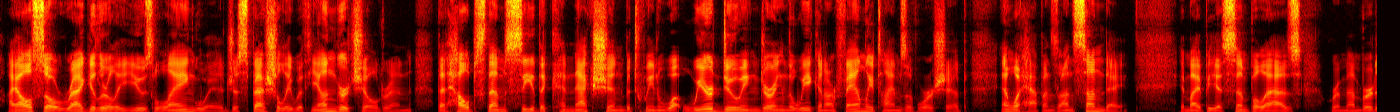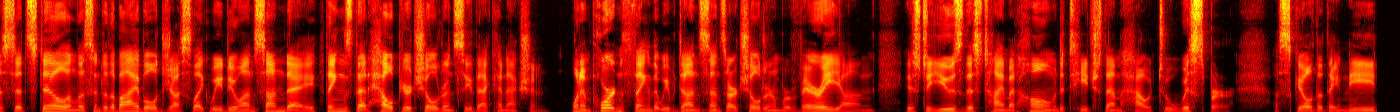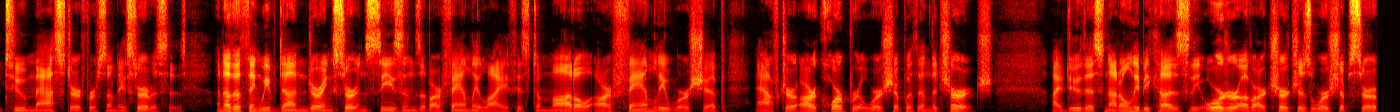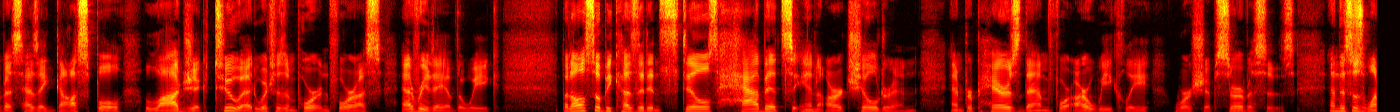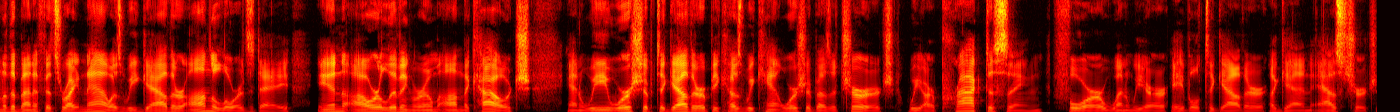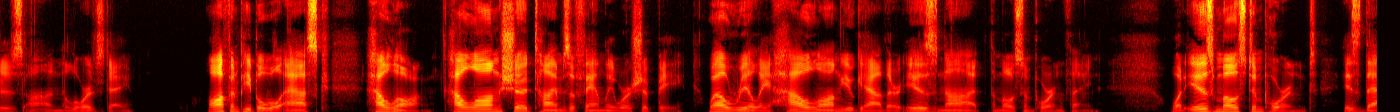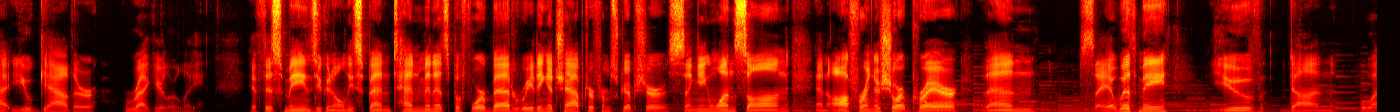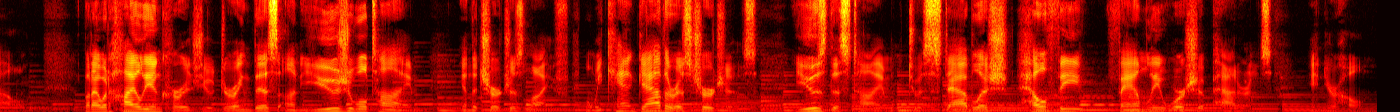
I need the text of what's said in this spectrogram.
I also regularly use language, especially with younger children, that helps them see the connection between what we're doing during the week in our family times of worship and what happens on Sunday. It might be as simple as remember to sit still and listen to the Bible just like we do on Sunday, things that help your children see that connection. One important thing that we've done since our children were very young is to use this time at home to teach them how to whisper, a skill that they need to master for Sunday services. Another thing we've done during certain seasons of our family life is to model our family worship after our corporate worship within the church. I do this not only because the order of our church's worship service has a gospel logic to it, which is important for us every day of the week, but also because it instills habits in our children and prepares them for our weekly worship services. And this is one of the benefits right now as we gather on the Lord's Day in our living room on the couch and we worship together because we can't worship as a church. We are practicing for when we are able to gather again as churches on the Lord's Day. Often people will ask, how long? How long should times of family worship be? Well, really, how long you gather is not the most important thing. What is most important is that you gather regularly. If this means you can only spend 10 minutes before bed reading a chapter from Scripture, singing one song, and offering a short prayer, then say it with me you've done well. But I would highly encourage you during this unusual time in the church's life, when we can't gather as churches, Use this time to establish healthy family worship patterns in your home.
